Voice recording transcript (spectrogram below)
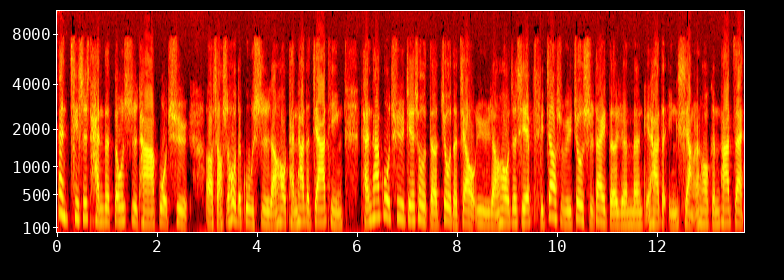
但其实谈的都是他过去呃小时候的故事，然后谈他的家庭，谈他过去接受的旧的。教育，然后这些比较属于旧时代的人们给他的影响，然后跟他在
